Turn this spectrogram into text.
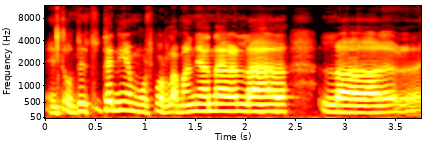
Entonces teníamos por la mañana la, la,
